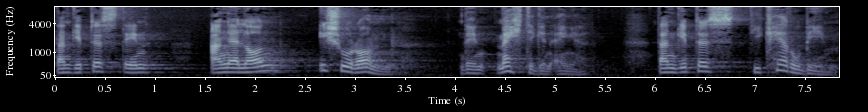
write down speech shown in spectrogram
Dann gibt es den Angelon Ischuron, den mächtigen Engel. Dann gibt es die Cherubim.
